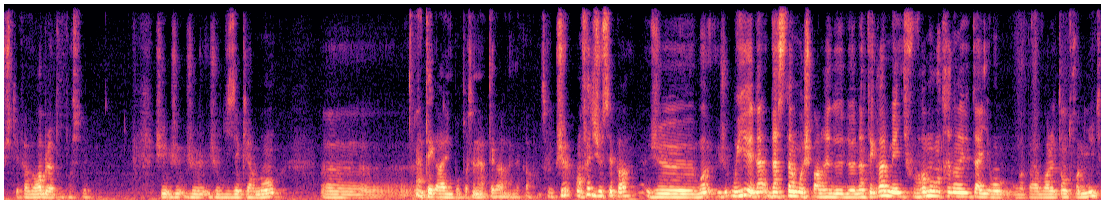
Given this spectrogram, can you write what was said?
j'étais favorable à la proportionnelle. Je, je, je, je le disais clairement. Euh, Intégrale, une proportionnelle intégrale, d'accord. en fait, je sais pas. Je, moi, je- oui, d'instinct, moi, je parlerai de, l'intégrale, mais il faut vraiment rentrer dans les détails. On, on va pas avoir le temps, trois minutes.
